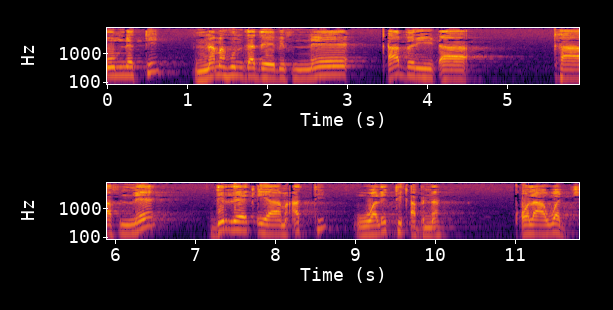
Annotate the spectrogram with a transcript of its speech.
uumnetti nama hunda deebifnee qabriidhaa kaafnee dirree qiyaama'atti walitti qabna qolaa wajji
